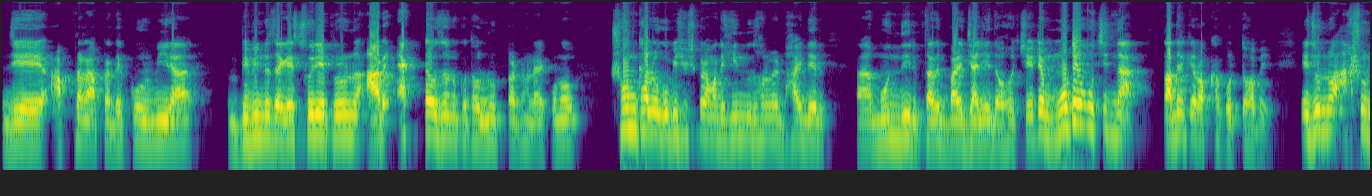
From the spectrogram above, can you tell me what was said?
যে আপনারা, আপনাদের কর্মীরা বিভিন্ন জায়গায় ছড়িয়ে পড়ুন আর একটাও যেন কোথাও লুটপাট হয় কোনো সংখ্যালঘু, বিশেষ করে আমাদের হিন্দু ধর্মের ভাইদের মন্দির তাদের বাড়ি জ্বালিয়ে দেওয়া হচ্ছে। এটা মোটে উচিত না, তাদেরকে রক্ষা করতে হবে। এজন্য আসুন,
